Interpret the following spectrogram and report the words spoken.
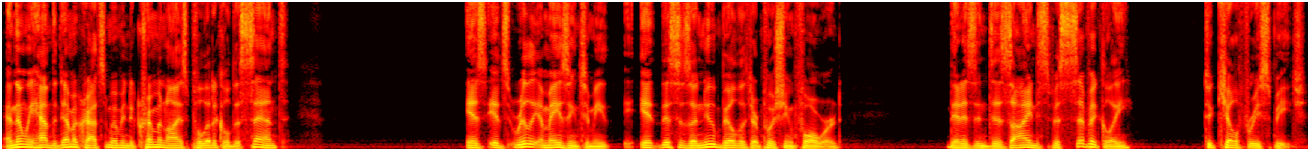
And then we have the Democrats moving to criminalize political dissent. Is it's really amazing to me. It, this is a new bill that they're pushing forward that is designed specifically to kill free speech.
